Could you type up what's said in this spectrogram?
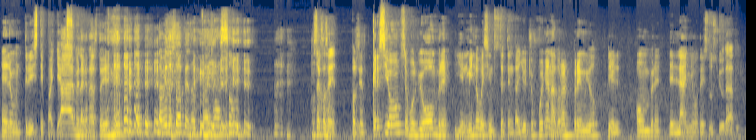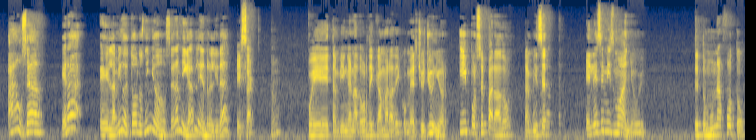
Era un triste payaso. Ah, me la ganaste. También estaba pensando, payaso. José José, por cierto. Creció, se volvió hombre y en 1978 fue ganador al premio del hombre del año de su ciudad. Ah, o sea, era el amigo de todos los niños. Era amigable en realidad. Exacto. ¿no? Fue también ganador de Cámara de Comercio Junior y por separado también se... En ese mismo año, güey, se tomó una foto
